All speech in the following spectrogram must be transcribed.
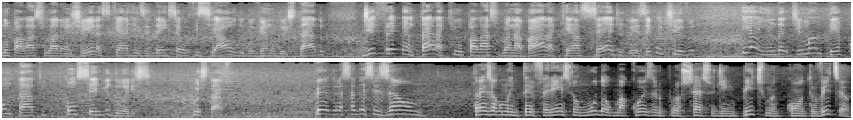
no Palácio Laranjeiras, que é a residência oficial do governo do estado, de frequentar aqui o Palácio Guanabara, que é a sede do executivo, e ainda de manter contato com servidores. Gustavo. Pedro, essa decisão traz alguma interferência ou muda alguma coisa no processo de impeachment contra o Witzel?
